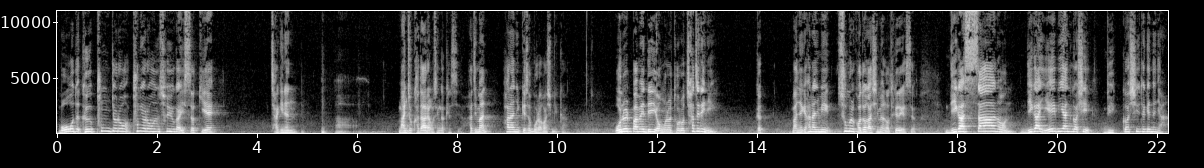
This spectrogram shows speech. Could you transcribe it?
모든 그 풍조로, 풍요로운 소유가 있었기에 자기는 아, 만족하다라고 생각했어요. 하지만 하나님께서 뭐라고 하십니까? 오늘 밤에 네 영혼을 도로 찾으리니 그러니까 만약에 하나님이 숨을 거둬 가시면 어떻게 되겠어요? 네가 쌓아놓은 네가 예비한 것이 네 것이 되겠느냐?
